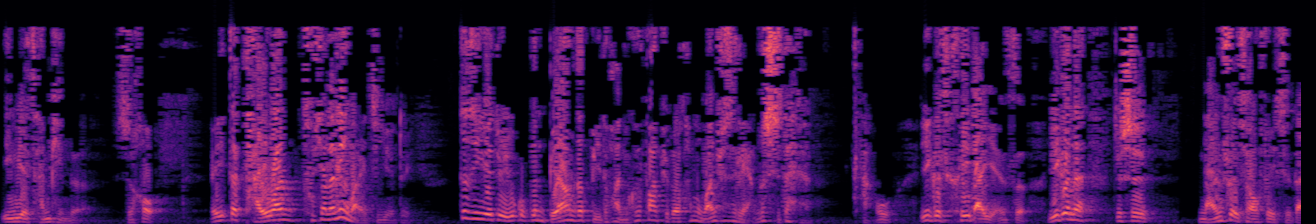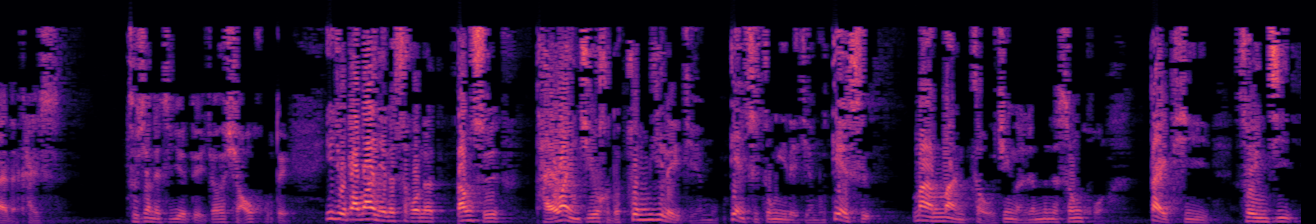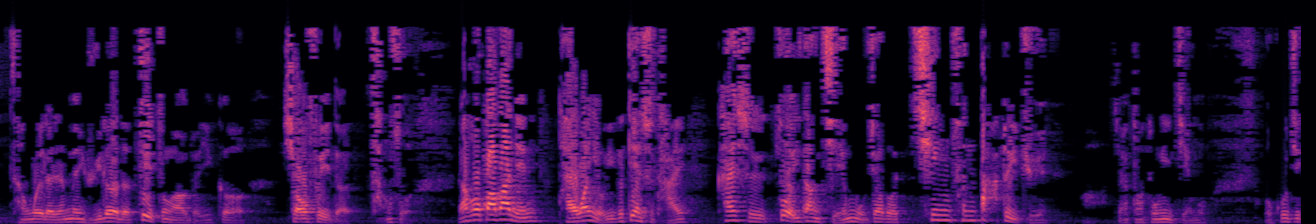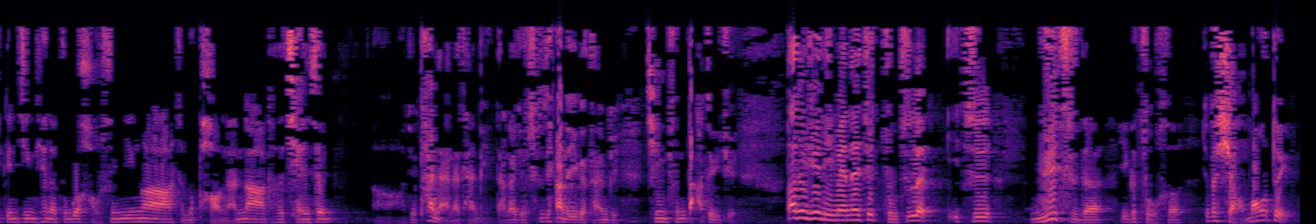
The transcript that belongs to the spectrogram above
音乐产品的时候，哎，在台湾出现了另外一支乐队。这支乐队如果跟 Beyond 比的话，你会发觉到他们完全是两个时代的产物，一个是黑白颜色，一个呢就是。蓝色消费时代的开始，出现了一支乐队，叫做小虎队。一九八八年的时候呢，当时台湾已经有很多综艺类节目，电视综艺类节目，电视慢慢走进了人们的生活，代替收音机，成为了人们娱乐的最重要的一个消费的场所。然后八八年，台湾有一个电视台开始做一档节目，叫做《青春大对决》啊，这样当综艺节目。我估计跟今天的中国好声音啊，什么跑男呐，它的前身啊，就太奶奶产品，大概就是这样的一个产品。青春大对决，大对决里面呢，就组织了一支女子的一个组合，叫做小猫队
